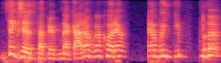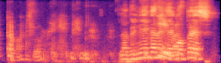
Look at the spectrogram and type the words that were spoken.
δεν ξέρω τι θα πρέπει να κάνω. Χορεύω Λαμπρινή έκανε διακοπές.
